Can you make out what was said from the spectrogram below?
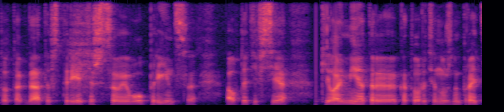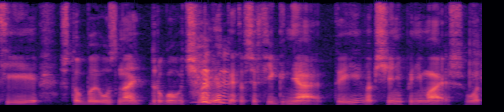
то тогда ты встретишь своего принца. А вот эти все километры, которые тебе нужно пройти, чтобы узнать другого человека, это все фигня. Ты вообще не понимаешь. Вот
